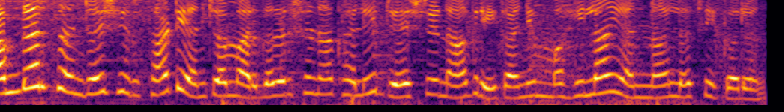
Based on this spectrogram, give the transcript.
आमदार संजय शिरसाट यांच्या मार्गदर्शनाखाली ज्येष्ठ नागरिक आणि महिला यांना लसीकरण.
